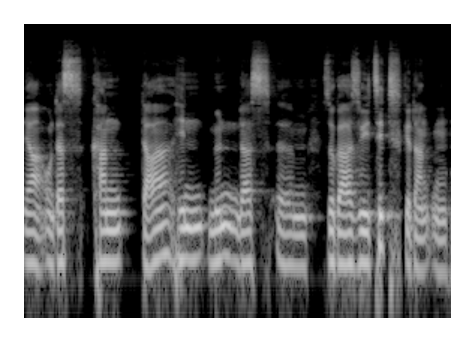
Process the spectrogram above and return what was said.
ja, und das kann dahin münden, dass ähm, sogar Suizidgedanken,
